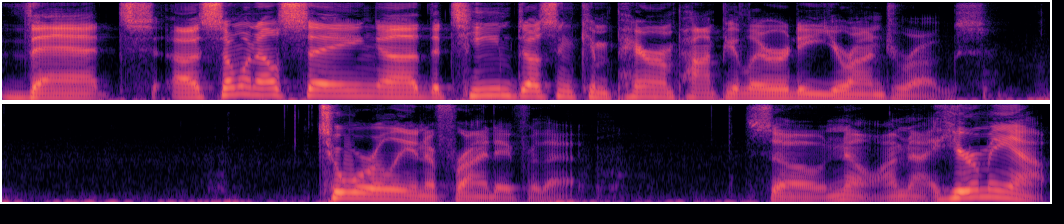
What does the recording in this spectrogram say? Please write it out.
that uh, someone else saying uh, the team doesn't compare in popularity, you're on drugs. Too early in a Friday for that. So, no, I'm not. Hear me out.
